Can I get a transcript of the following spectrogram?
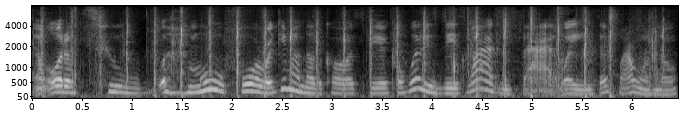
in order to move forward. Give me another card, Spirit. What is this? Why is it sideways? That's what I want to know.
